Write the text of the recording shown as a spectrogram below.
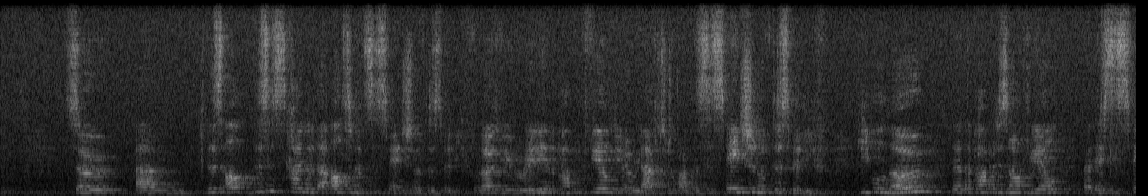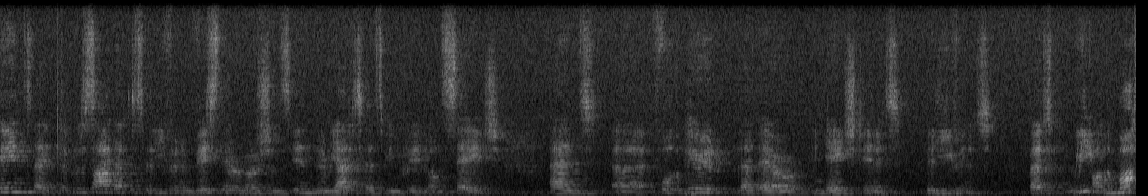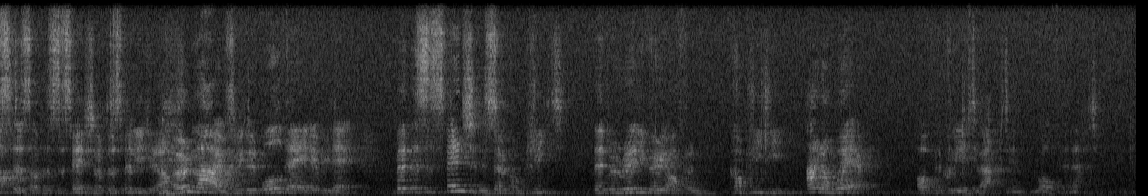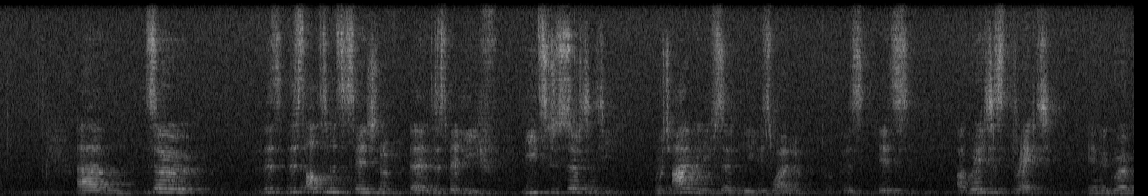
So um, this, this is kind of the ultimate suspension of disbelief. For those of you who are really in the puppet field, you know we love to talk about the suspension of disbelief. People know that the puppet is not real, but they suspend, they, they put aside that disbelief and invest their emotions in the reality that's being created on stage. And uh, for the period that they are engaged in it, believe in it. But we are the masters of the suspension of disbelief. In our own lives, we do it all day, every day. But the suspension is so complete that we're really very often completely unaware of the creative act involved in that. Um, so this, this ultimate suspension of uh, disbelief leads to certainty, which I believe certainly is one is, is our greatest threat in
